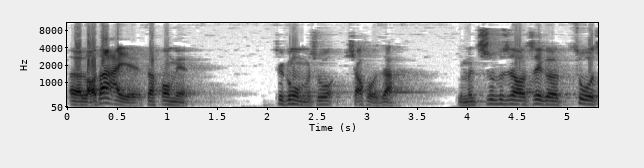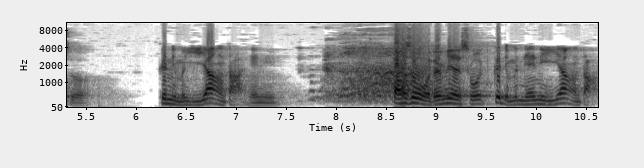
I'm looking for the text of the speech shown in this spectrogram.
呃老大爷在后面就跟我们说：“小伙子，你们知不知道这个作者跟你们一样大年龄？” 当着我的面说：“跟你们年龄一样大，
